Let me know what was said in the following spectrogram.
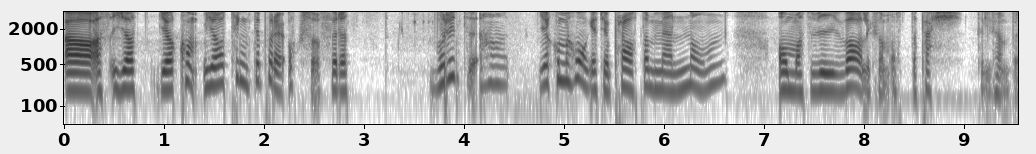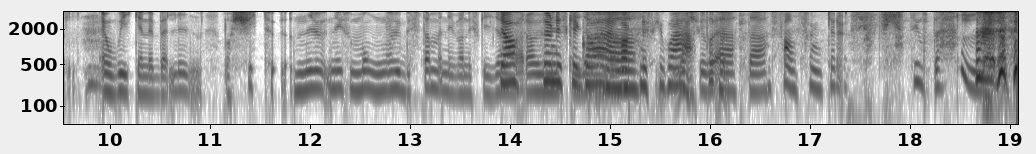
Ja, alltså jag, jag, kom, jag tänkte på det också för att var det inte, jag kommer ihåg att jag pratade med någon om att vi var liksom åtta pers till exempel en weekend i Berlin. Bara shit, hur- ni, ni är så många, hur bestämmer ni vad ni ska göra? Ja, hur ni ska gå göra? vart ni ska gå och äta. ska gå typ. äta. Hur fan funkar det? Alltså, jag vet inte heller. Alltså,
